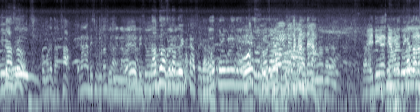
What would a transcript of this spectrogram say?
দিদা আসো তোমারে ব্যথা এখানে বেশি বুঝাস না বেশি দাদু আসো। দাদু এখানে আসো ও পড়ে পড়ে গেলে দেখান দেখান এইদিকে ক্যামেরা দিকে দাঁড়াও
